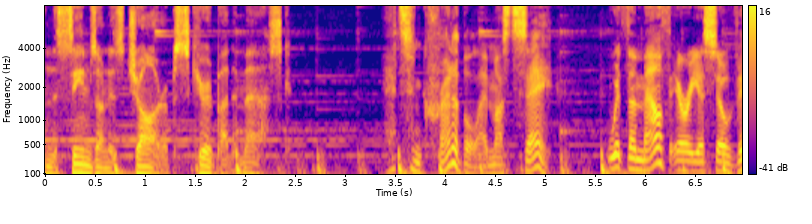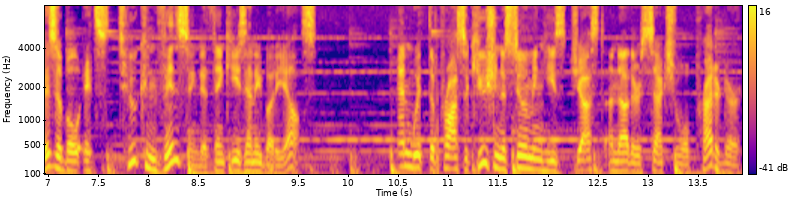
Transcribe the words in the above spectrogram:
and the seams on his jaw are obscured by the mask. It's incredible, I must say. With the mouth area so visible, it's too convincing to think he's anybody else. And with the prosecution assuming he's just another sexual predator,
